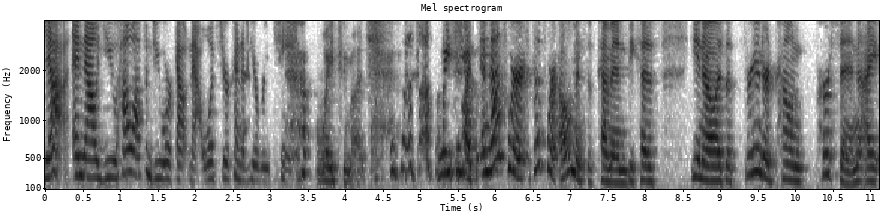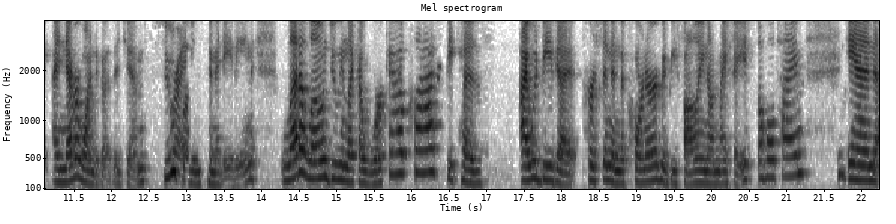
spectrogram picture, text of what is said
Yeah. And now you, how often do you work out now? What's your kind of your routine? Way too much. Way too much. And that's where, that's where elements have come in because, you know, as a 300 pound person, I, I never wanted to go to the gym. Super Right. intimidating, let alone doing like a workout class because I would be the person in the corner who'd be falling on my face the whole time. Mm-hmm. And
